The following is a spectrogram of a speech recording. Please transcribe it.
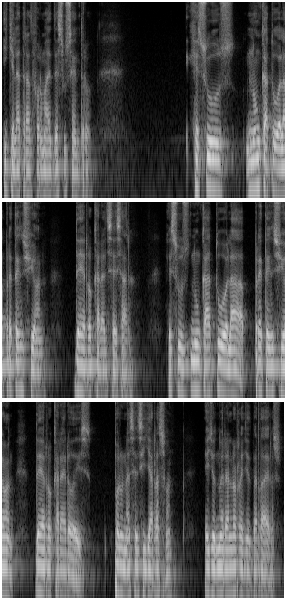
y que la transforma desde su centro. Jesús nunca tuvo la pretensión de derrocar al César. Jesús nunca tuvo la pretensión de derrocar a Herodes por una sencilla razón. Ellos no eran los reyes verdaderos.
